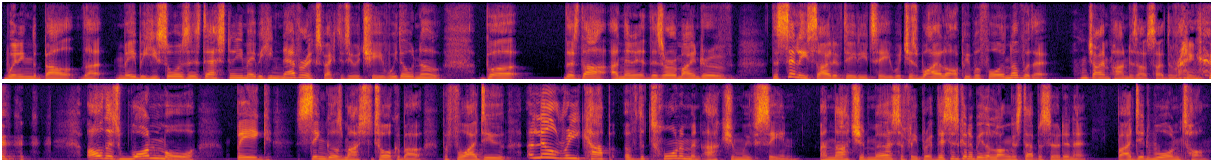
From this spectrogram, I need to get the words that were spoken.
winning the belt that maybe he saw as his destiny, maybe he never expected to achieve. We don't know, but there's that, and then it, there's a reminder of the silly side of DDT, which is why a lot of people fall in love with it giant pandas outside the ring. oh, there's one more big singles match to talk about before I do a little recap of the tournament action we've seen. And that should mercifully break. This is going to be the longest episode, isn't it? But I did warn Tom,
